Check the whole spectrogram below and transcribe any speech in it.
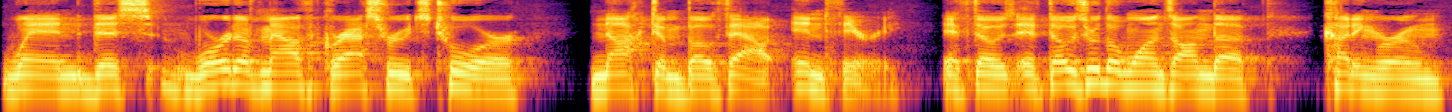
when this word of mouth grassroots tour knocked them both out in theory. If those if those were the ones on the cutting room,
